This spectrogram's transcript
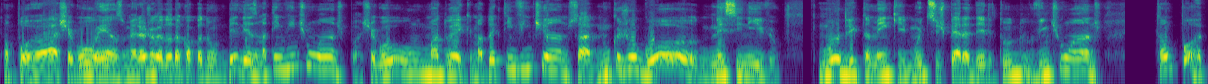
Então, porra, ah, chegou o Enzo, melhor jogador da Copa do Mundo. Beleza, mas tem 21 anos, pô. Chegou o Madueke. Madueke tem 20 anos, sabe? Nunca jogou nesse nível. Modric também, que muito se espera dele, tudo, 21 anos. Então, porra,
